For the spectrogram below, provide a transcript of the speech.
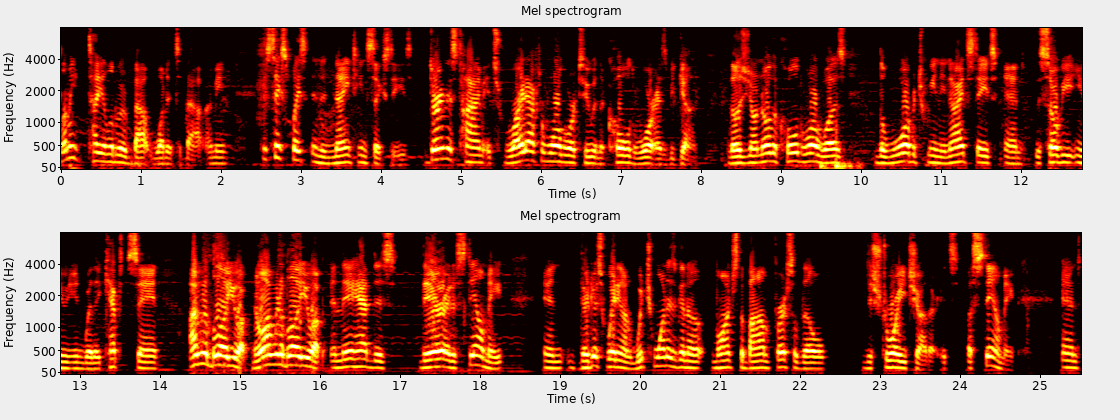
let me tell you a little bit about what it's about. I mean, this takes place in the 1960s. During this time, it's right after World War II and the Cold War has begun. For those who don't know, the Cold War was the war between the United States and the Soviet Union where they kept saying, I'm going to blow you up. No, I'm going to blow you up. And they had this, they're at a stalemate and they're just waiting on which one is going to launch the bomb first so they'll destroy each other. It's a stalemate. And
